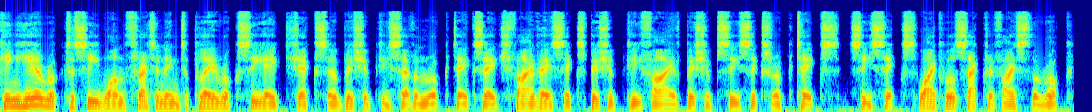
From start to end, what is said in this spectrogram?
King here rook to c1 threatening to play rook c8 check. So bishop d7 rook takes h5 a6 bishop d5 bishop c6 rook takes c6 white will sacrifice the rook,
